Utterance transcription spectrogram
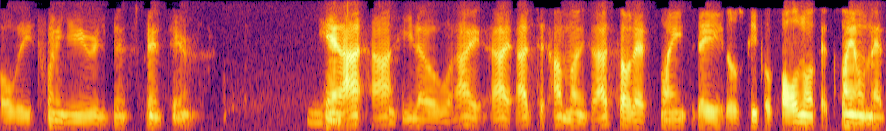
over these 20 years been spent there? Mm-hmm. And I, I, you know, I, I, I, I'm honest. I saw that plane today. Those people falling off that plane on that,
